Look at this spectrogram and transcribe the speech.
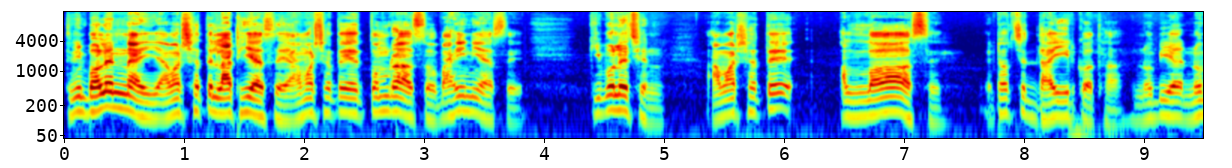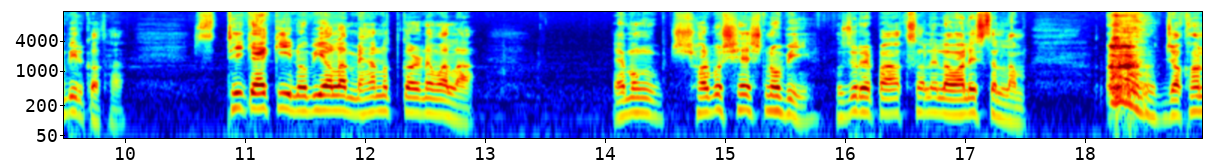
তিনি বলেন নাই, আমার সাথে লাঠি আছে। আমার সাথে তোমরা আছো, বাহিনী আছে। কি বলেছেন? আমার সাথে আল্লাহ আছে। এটা হচ্ছে দায়ীর কথা, নবী, নবীর কথা। ঠিক একই নবীওয়ালা মেহনত করেনেওয়ালা এবং সর্বশেষ নবী হুজুরে পাক সাল্লাহ আলাইসাল্লাম যখন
